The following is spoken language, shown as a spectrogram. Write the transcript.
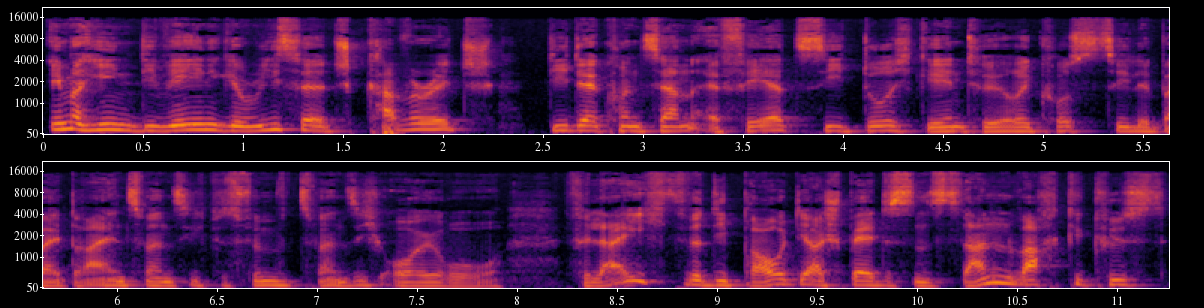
Immerhin die wenige Research Coverage die der Konzern erfährt, sieht durchgehend höhere Kursziele bei 23 bis 25 Euro. Vielleicht wird die Braut ja spätestens dann wachgeküsst,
